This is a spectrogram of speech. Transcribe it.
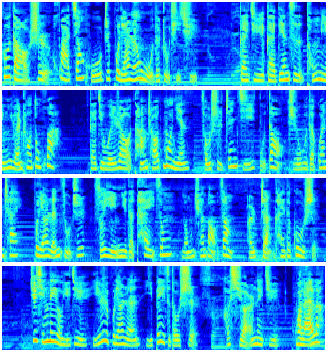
孤岛是《画江湖之不良人五》的主题曲，该剧改编自同名原创动画。该剧围绕唐朝末年从事征集捕盗职务的官差不良人组织所隐匿的太宗龙泉宝藏而展开的故事。剧情里有一句“一日不良人，一辈子都是”，和雪儿那句“我来了”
